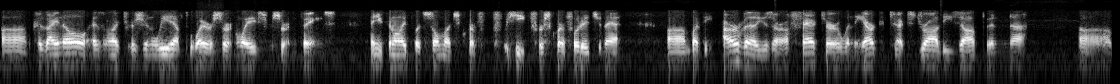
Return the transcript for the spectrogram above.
because uh, I know as an electrician we have to wire certain ways for certain things, and you can only put so much heat for square footage in that. Um, but the R values are a factor when the architects draw these up, and uh, um,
